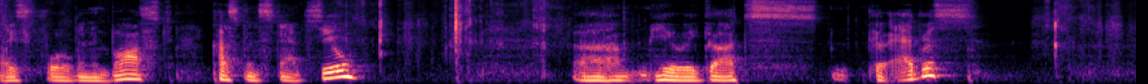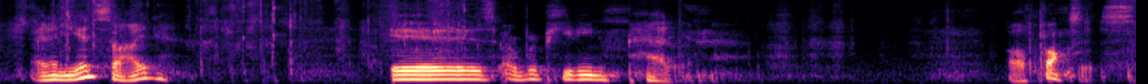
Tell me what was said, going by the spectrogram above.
Nice foiled and embossed, custom stamp seal. Um, here we got their address. And in the inside is a repeating pattern of foxes.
